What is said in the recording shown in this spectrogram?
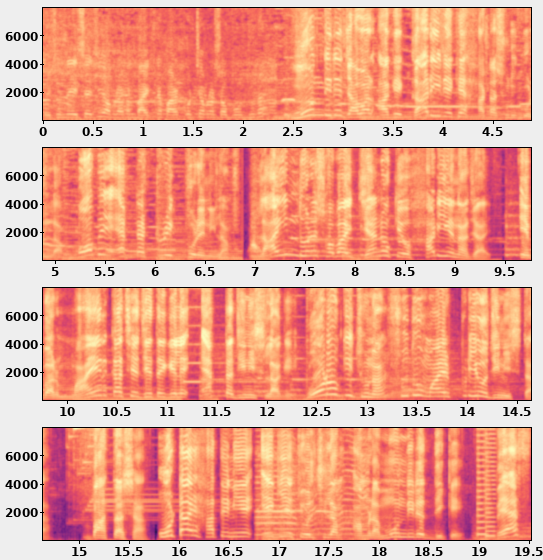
পেছনে এসেছি। আমরা এখন বাইকটা করছি, আমরা সব বন্ধুরা। মন্দিরে যাওয়ার আগে গাড়ি রেখে হাঁটা শুরু করলাম। তবে একটা ট্রিক করে নিলাম। লাইন ধরে সবাই যেন কেউ হারিয়ে না যায়। এবার মায়ের কাছে যেতে গেলে একটা জিনিস লাগে। বড় কিছু না, শুধু মায়ের প্রিয় জিনিসটা, বাতাসা। ওটাই হাতে নিয়ে এগিয়ে চলছিলাম আমরা মন্দিরের দিকে। ব্যাস,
